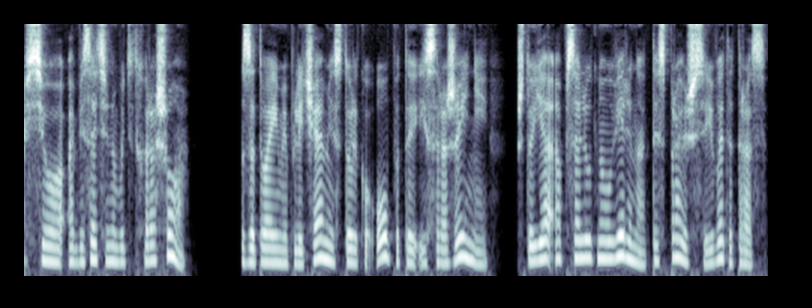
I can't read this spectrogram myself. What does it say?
Все обязательно будет хорошо. За твоими плечами столько опыта и сражений, что я абсолютно уверена, ты справишься и в этот раз.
